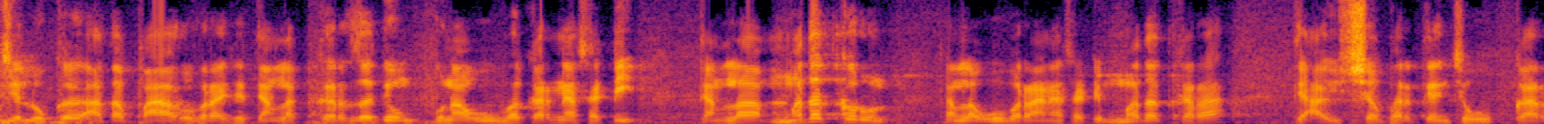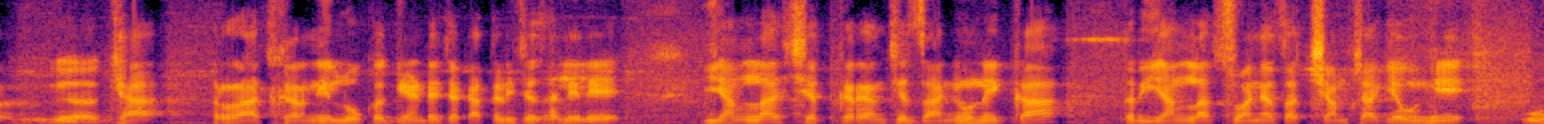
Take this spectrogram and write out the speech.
जे लोक आता पायावर उभं राहायचे त्यांना कर्ज देऊन पुन्हा उभं करण्यासाठी त्यांना मदत करून त्यांना उभं राहण्यासाठी मदत करा. ते आयुष्यभर त्यांचे उपकार घ्या. राजकारणी लोक गेंड्याच्या कातडीचे झालेले आहे. यांना शेतकऱ्यांची जाणीव नाही का? तर यांना सोन्याचा चमचा घेऊन हे उ-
